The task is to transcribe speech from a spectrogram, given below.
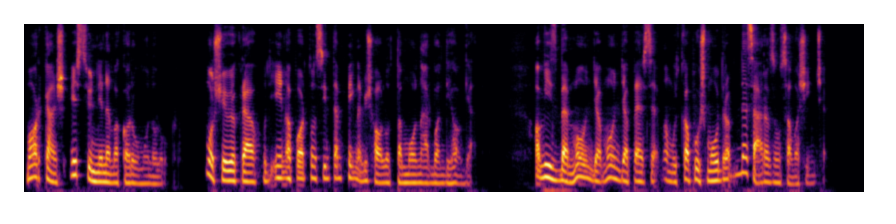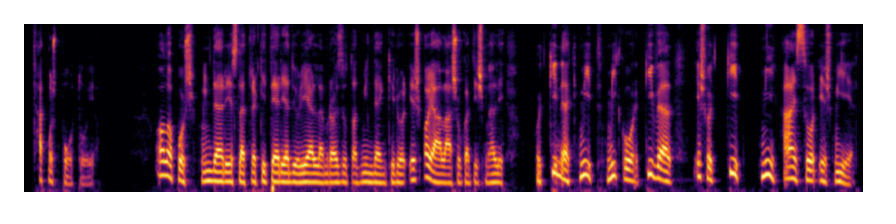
Markáns és szűnni nem akaró monológ. Most jövök rá, hogy én a parton szinten még nem is hallottam Molnár bandi hangját. A vízben mondja, mondja persze, amúgy kapus módra, de szárazon szava sincsen. Hát most pótolja. Alapos, minden részletre kiterjedő jellemrajzot ad mindenkiről, és ajánlásokat is mellé, hogy kinek, mit, mikor, kivel, és hogy kit, mi, hányszor és miért.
